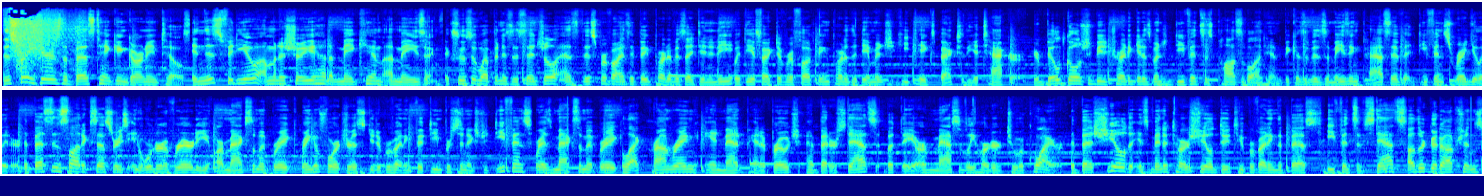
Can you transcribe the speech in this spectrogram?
This right here is the best tank in Guardian Tales. In this video, I'm going to show you how to make him amazing. Exclusive weapon is essential as this provides a big part of his identity with the effect of reflecting part of the damage he takes back to the attacker. Your build goal should be to try to get as much defense as possible on him because of his amazing passive defense regulator. The best in slot accessories in order of rarity are Max Limit Break, Ring of Fortress due to providing 15% extra defense, whereas Max Limit Break, Black Crown Ring, and Mad Panda Brooch have better stats, but they are massively harder to acquire. The best shield is Minotaur Shield due to providing the best defensive stats. Other good options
